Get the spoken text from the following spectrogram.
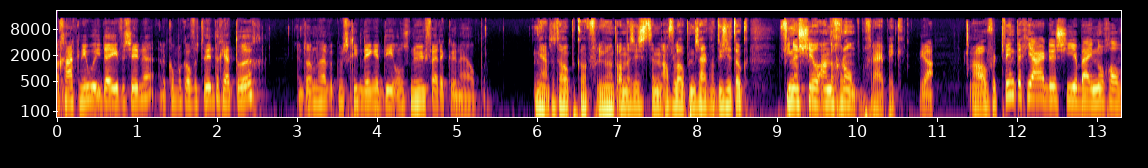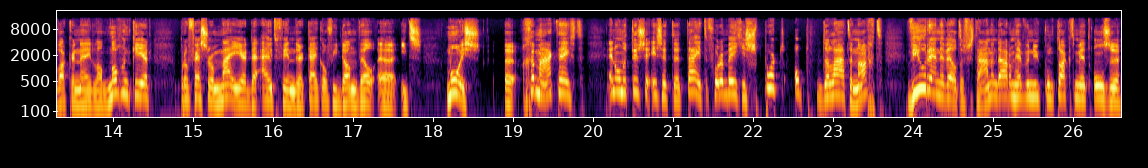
dan ga ik nieuwe ideeën verzinnen... en dan kom ik over 20 jaar terug... En dan heb ik misschien dingen die ons nu verder kunnen helpen. Ja, dat hoop ik ook voor u. Want anders is het een aflopende zaak. Want u zit ook financieel aan de grond, begrijp ik. Ja. Over twintig jaar dus hier bij Nogal Wakker Nederland. Nog een keer professor Meijer, de uitvinder. Kijken of hij dan wel uh, iets moois uh, gemaakt heeft. En ondertussen is het uh, tijd voor een beetje sport op de late nacht. Wielrennen wel te verstaan. En daarom hebben we nu contact met onze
